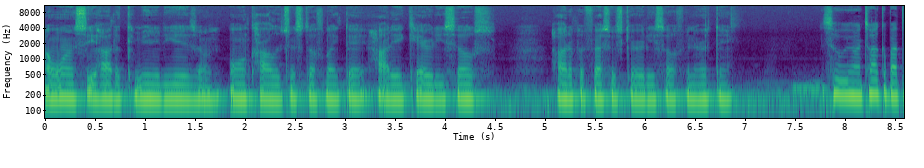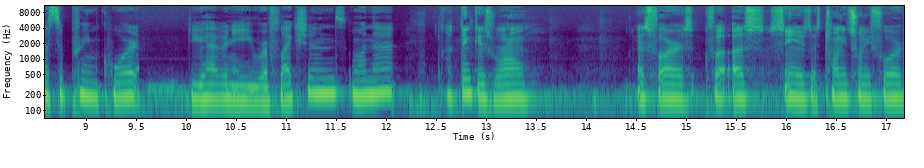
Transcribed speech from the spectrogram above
I want to see how the community is on, on college and stuff like that, how they carry themselves, how the professors carry themselves and everything. So we want to talk about the Supreme Court. Do you have any reflections on that? I think it's wrong as far as for us seniors that's 2024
